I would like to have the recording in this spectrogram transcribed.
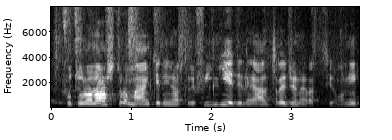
futuro nostro ma anche dei nostri figli e delle altre generazioni.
